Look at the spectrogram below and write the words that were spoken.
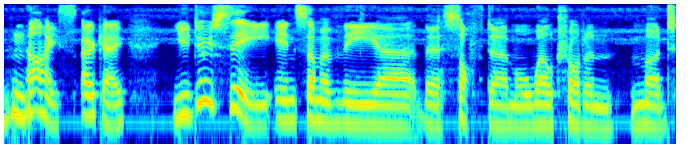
nice. Okay. You do see in some of the uh, the softer, more well trodden mud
